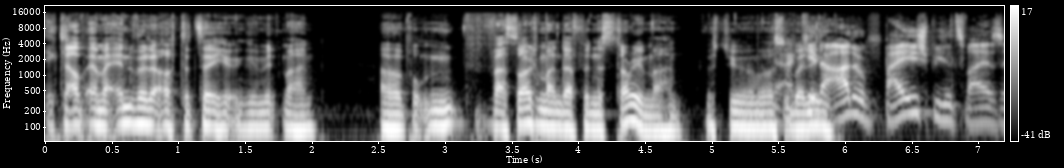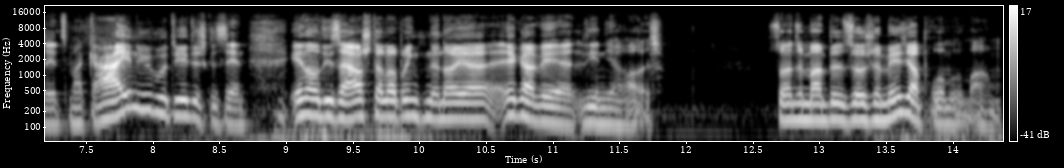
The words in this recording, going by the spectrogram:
ich glaube, MAN würde auch tatsächlich irgendwie mitmachen. Aber was sollte man da für eine Story machen? Müsste ich mir mal was Ja, überlegen. keine Ahnung, beispielsweise, jetzt mal rein hypothetisch gesehen. Einer dieser Hersteller bringt eine neue LKW-Linie raus. Sollen sie mal ein bisschen Social Media Promo machen?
